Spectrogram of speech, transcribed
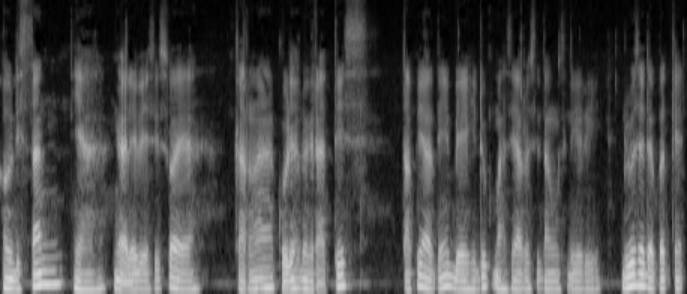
kalau di STAN ya nggak ada beasiswa ya. Karena kuliah udah gratis tapi artinya biaya hidup masih harus ditanggung sendiri. Dulu saya dapat kayak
